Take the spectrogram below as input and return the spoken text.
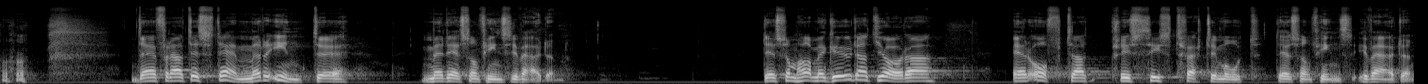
Därför att det stämmer inte med det som finns i världen. Det som har med Gud att göra är ofta precis tvärt det som finns i världen.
